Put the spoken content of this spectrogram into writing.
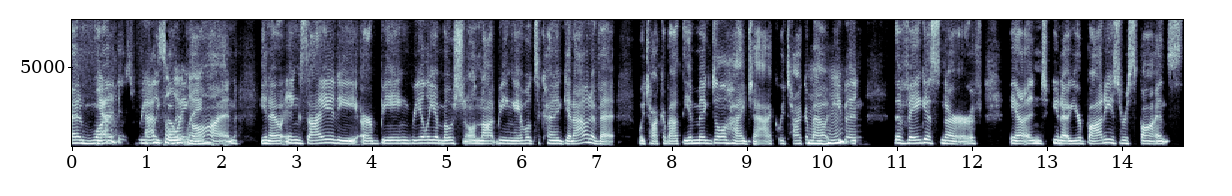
and what yeah, is really absolutely. going on. You know, anxiety or being really emotional and not being able to kind of get out of it. We talk about the amygdala hijack. We talk about mm-hmm. even the vagus nerve and, you know, your body's response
